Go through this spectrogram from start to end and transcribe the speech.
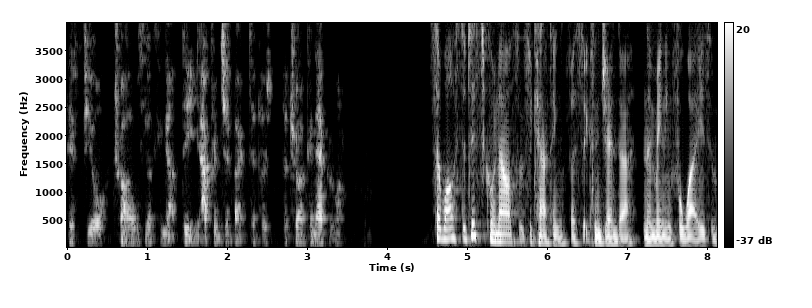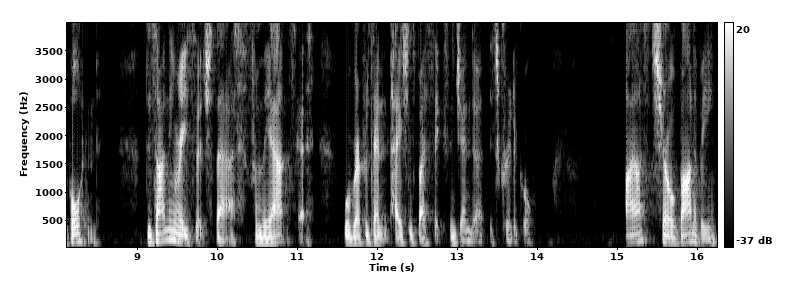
if your trial was looking at the average effect of a, a drug in everyone. So while statistical analysis accounting for sex and gender in a meaningful way is important, designing research that, from the outset, will represent patients by sex and gender is critical. I asked Cheryl Barnabe,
